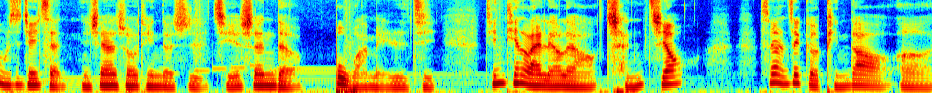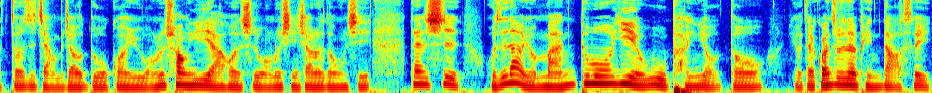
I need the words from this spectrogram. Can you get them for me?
我是 Jason。你现在收听的是杰森的不完美日记。今天来聊聊成交。虽然这个频道呃都是讲比较多关于网络创意啊，或者是网络行销的东西，但是我知道有蛮多业务朋友都有在关注这个频道，所以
